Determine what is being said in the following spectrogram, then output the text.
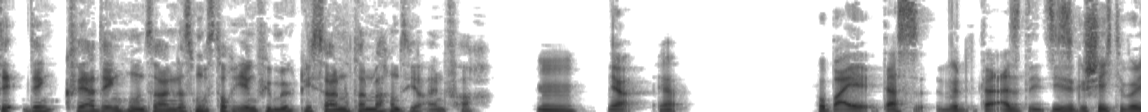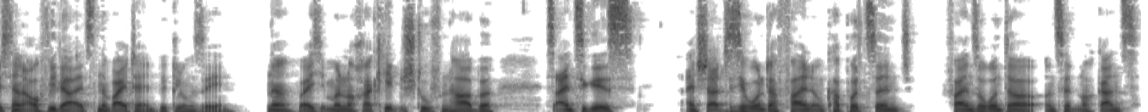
de denk querdenken und sagen, das muss doch irgendwie möglich sein und dann machen sie einfach. Mhm. Ja, ja. Wobei das würde, also die- diese Geschichte würde ich dann auch wieder als eine Weiterentwicklung sehen, ne? Weil ich immer noch Raketenstufen habe. Das einzige ist, anstatt dass sie runterfallen und kaputt sind, fallen sie runter und sind noch ganz.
